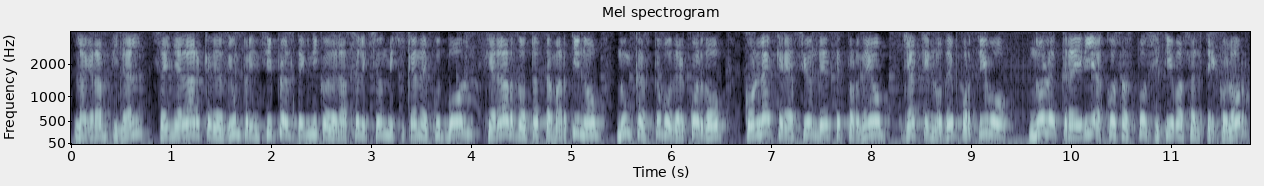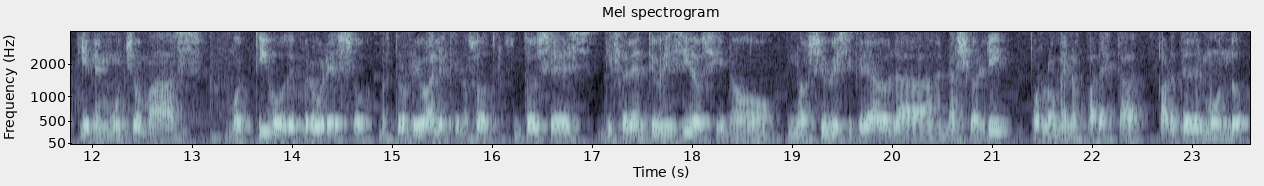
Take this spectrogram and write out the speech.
la gran final, señalar que desde un principio el técnico de la selección mexicana de fútbol, Gerardo Tata Martino, nunca estuvo de acuerdo con la creación de este torneo, ya que en lo deportivo no le traería cosas positivas al tricolor. Tiene mucho más motivo de progreso nuestros rivales que nosotros. Entonces, diferente hubiese sido si no, no se hubiese creado la Nation League, por lo menos para esta parte del mundo,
